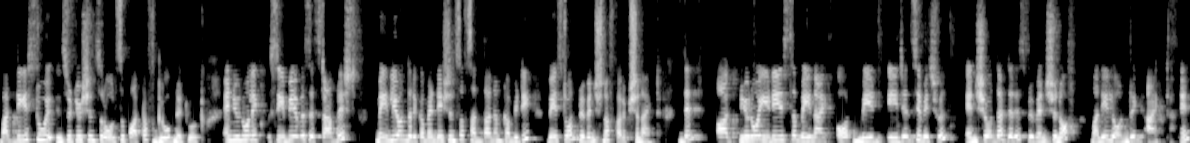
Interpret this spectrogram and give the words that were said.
but these two institutions are also part of globe network and you know like CBI was established mainly on the recommendations of Santhanam committee based on Prevention of Corruption Act. Then uh, you know ED is the main or main agency which will ensure that there is prevention of money laundering act and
